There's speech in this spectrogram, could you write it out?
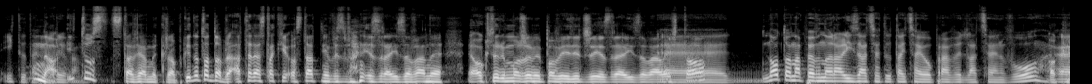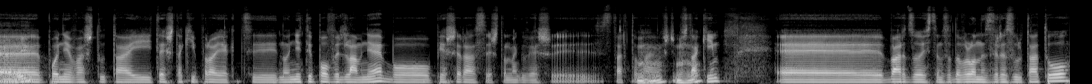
i tutaj No i tu stawiamy kropkę. No to dobra, a teraz takie ostatnie wyzwanie zrealizowane, o którym możemy powiedzieć, że je zrealizowałeś, to? E, no to na pewno realizacja tutaj całej oprawy dla CNW, okay. e, ponieważ tutaj też taki projekt y, no, nietypowy dla mnie, bo pierwszy raz zresztą, jak wiesz, y, startowałem mm -hmm. w czymś -hmm. takim. E, bardzo jestem zadowolony z rezultatu.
